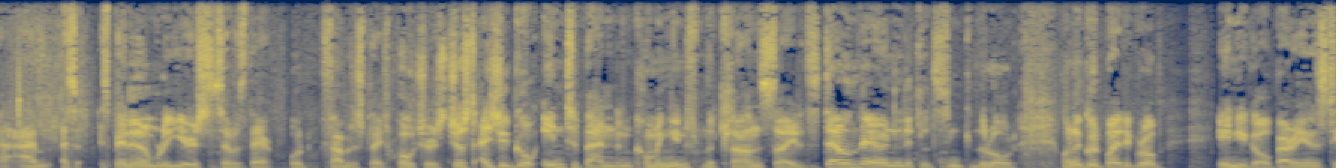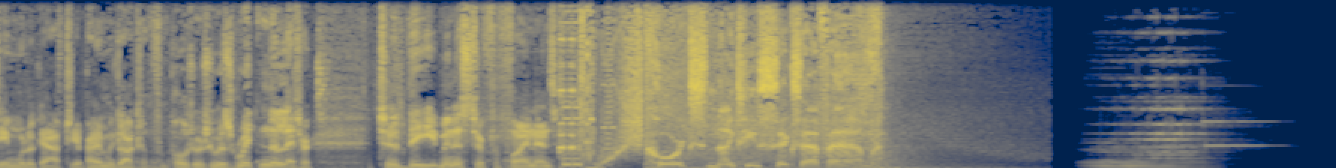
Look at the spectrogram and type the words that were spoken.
Uh, um, as- it's been a number of years since I was there, but fabulous place, poachers. Just as you go into Bandon, coming in from the Clon side, it's down there in a little sink in the road. Want a good bite of grub? In you go. Barry and his team will look after you. Barry McLaughlin from Poachers, who has written a letter to the Minister for Finance. Cork's 96 FM.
